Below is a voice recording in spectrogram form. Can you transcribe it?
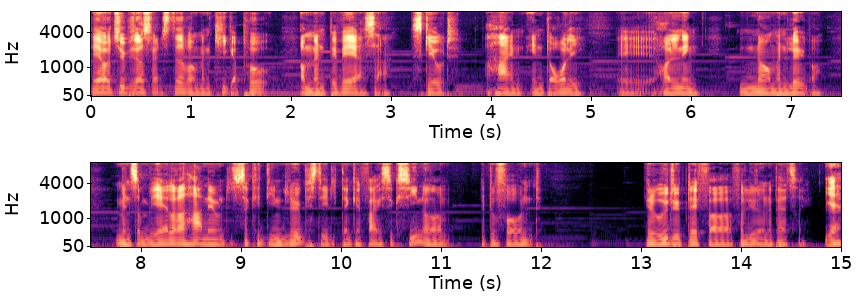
Det har jo typisk også været et sted, hvor man kigger på, om man bevæger sig skævt og har en, en dårlig øh, holdning, når man løber. Men som vi allerede har nævnt, så kan din løbestil, den kan faktisk ikke sige noget om, at du får ondt. Kan du uddybe det for, for lytterne, Patrick? Ja,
